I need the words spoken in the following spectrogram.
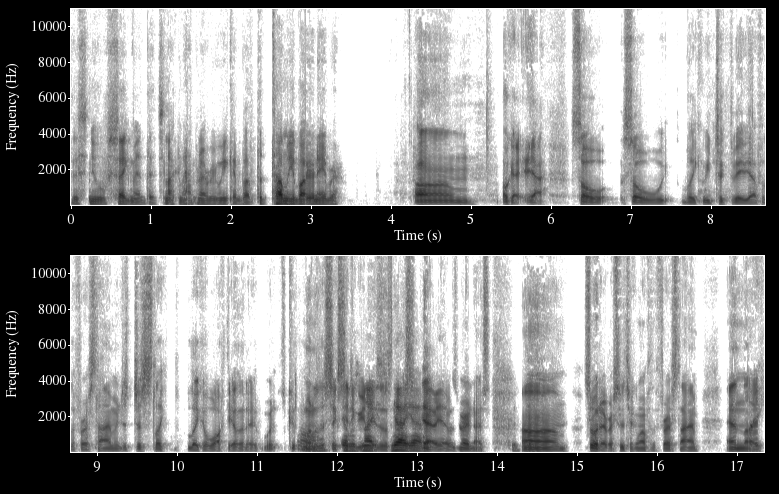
this new segment that's not going to happen every weekend. But the, tell me about your neighbor. Um. Okay. Yeah. so so we, like we took the baby out for the first time and just just like like a walk the other day. One Oh, of the sixty degree nice. days. Yeah, nice. yeah. yeah, yeah. It was very nice. Um, so whatever. So we took him out for the first time, and like,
